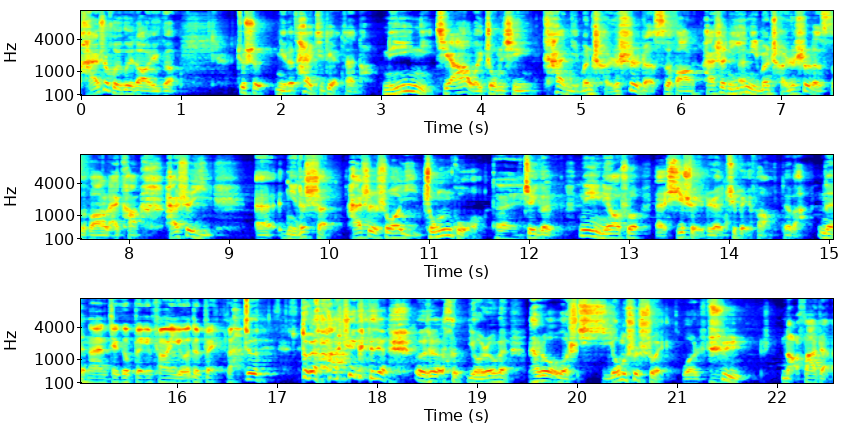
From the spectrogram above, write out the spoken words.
还是回归到一个，就是你的太极点在哪？你以你家为中心看你们城市的四方，还是你以你们城市的四方来看，还是以？呃，你的省还是说以中国对这个？那你要说呃，习水的人去北方，对吧？那那这个北方游的北了，就对啊，这个就我说有人问，他说我喜用是水，我去哪儿发展？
